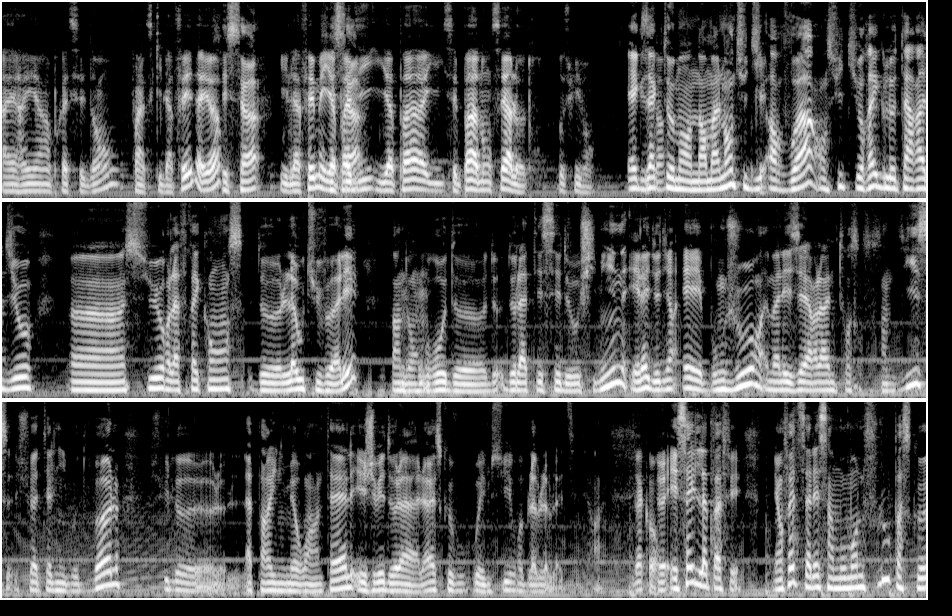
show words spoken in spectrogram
aérien précédent, enfin ce qu'il a fait d'ailleurs. c'est ça. Il l'a fait, mais il a pas dit, il a pas, il s'est pas annoncé à l'autre, au suivant. exactement. Normalement tu dis au revoir. Ensuite tu règles ta radio sur la fréquence de là où tu veux aller enfin de- en Mhm. gros de, de, de la TC de Ho Chi Minh et là il doit dire hey bonjour Malaysia Airlines 370 je suis à tel niveau de vol je suis l'appareil numéro un tel et je vais de là à là est-ce que vous pouvez me suivre? Blablabla etc D'accord. Euh, et ça, il l'a pas fait. Et en fait, ça laisse un moment de flou parce que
